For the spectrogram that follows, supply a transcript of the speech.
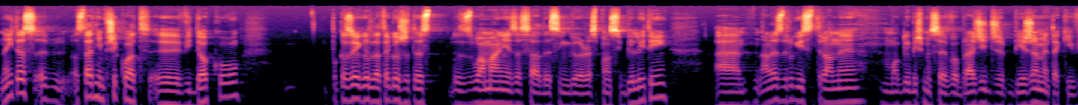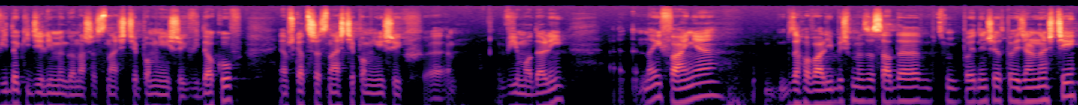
No i to jest e, ostatni przykład widoku. Pokazuję go dlatego, że to jest złamanie zasady single responsibility, no ale z drugiej strony moglibyśmy sobie wyobrazić, że bierzemy taki widok i dzielimy go na 16 pomniejszych widoków, na przykład 16 pomniejszych view modeli. No i fajnie, zachowalibyśmy zasadę pojedynczej odpowiedzialności,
